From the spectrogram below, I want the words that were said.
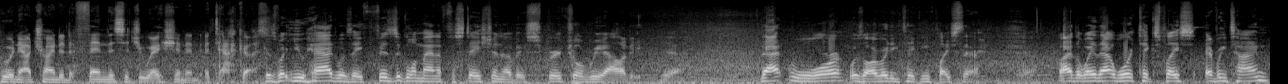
who are now trying to defend the situation and attack us. Because what you had was a physical manifestation of a spiritual reality. Yeah. That war was already taking place there. By the way, that war takes place every time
